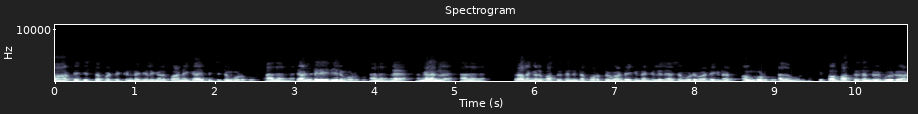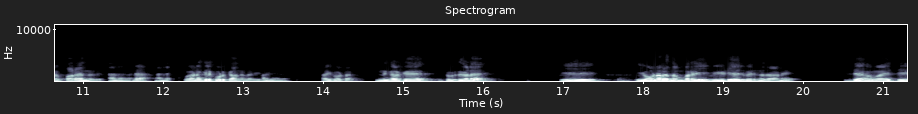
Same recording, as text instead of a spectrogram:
പാർട്ടിക്ക് ഇഷ്ടപ്പെട്ടിട്ടുണ്ടെങ്കിൽ നിങ്ങൾ പണി കഴിപ്പിച്ചിട്ടും കൊടുക്കും. അതെ അതെ. രണ്ട് രീതിയിലും കൊടുക്കും. അല്ലേ? അങ്ങനല്ലേ അതെ അതെ. സ്ഥലങ്ങൾ പത്ത് സെന്റിന്റെ പുറത്ത് വേണ്ടിയിട്ടുണ്ടെങ്കിൽ ലേശം കൂടി വേണ്ടിയിട്ടുണ്ടെങ്കിൽ അവൻ കൊടുക്കും. അതും കൊടുക്കും. ഇപ്പം പത്ത് സെന്റ് വീടാണ് പറയുന്നത്. അല്ലേ? വേണമെങ്കിൽ കൊടുക്കാന്നുള്ള രീതി ആയിക്കോട്ടെ. നിങ്ങൾക്ക് സുഹൃത്തുക്കളെ ഈ ഈ ഓണറെ നമ്പർ ഈ വീഡിയോയിൽ വരുന്നതാണ്. ഇദ്ദേഹവുമായിട്ട്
